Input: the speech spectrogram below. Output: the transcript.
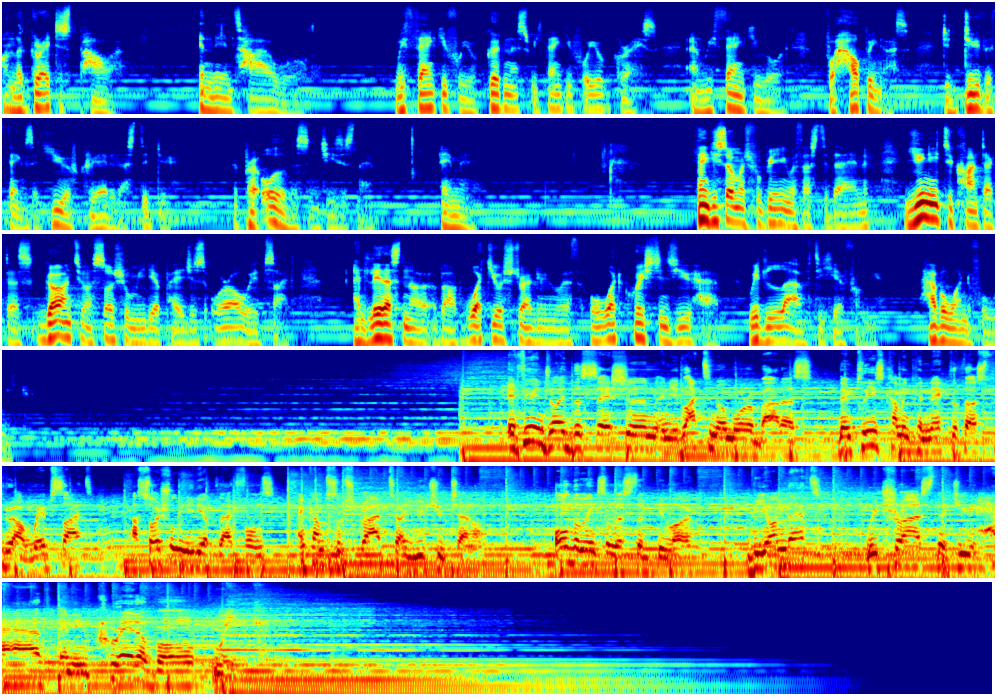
on the greatest power in the entire world. We thank you for your goodness, we thank you for your grace, and we thank you, Lord, for helping us to do the things that you have created us to do. We pray all of this in Jesus' name. Amen. Thank you so much for being with us today. And if you need to contact us, go onto our social media pages or our website and let us know about what you're struggling with or what questions you have. We'd love to hear from you. Have a wonderful week. If you enjoyed this session and you'd like to know more about us, then please come and connect with us through our website, our social media platforms, and come subscribe to our YouTube channel. All the links are listed below. Beyond that, we trust that you have an incredible week.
